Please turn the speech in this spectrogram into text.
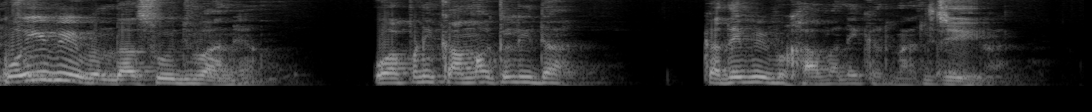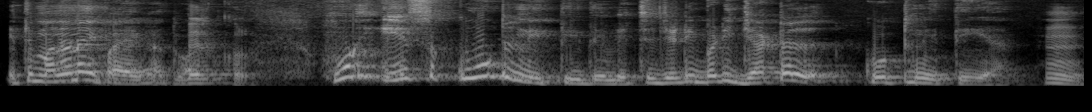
ਕੋਈ ਵੀ ਬੰਦਾ ਸੂਝਵਾਨ ਆ ਉਹ ਆਪਣੀ ਕਾਮਾਕਲੀ ਦਾ ਕਦੇ ਵੀ ਵਿਖਾਵਾ ਨਹੀਂ ਕਰਨਾ ਚਾਹੀਦਾ। ਜੀ ਇਹ ਤੇ ਮੰਨਣਾ ਹੀ ਪਏਗਾ ਤੁਹਾਨੂੰ। ਬਿਲਕੁਲ। ਹੁਣ ਇਸ ਕੂਟਨੀਤੀ ਦੇ ਵਿੱਚ ਜਿਹੜੀ ਬੜੀ ਜਟਲ ਕੂਟਨੀਤੀ ਹੂੰ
